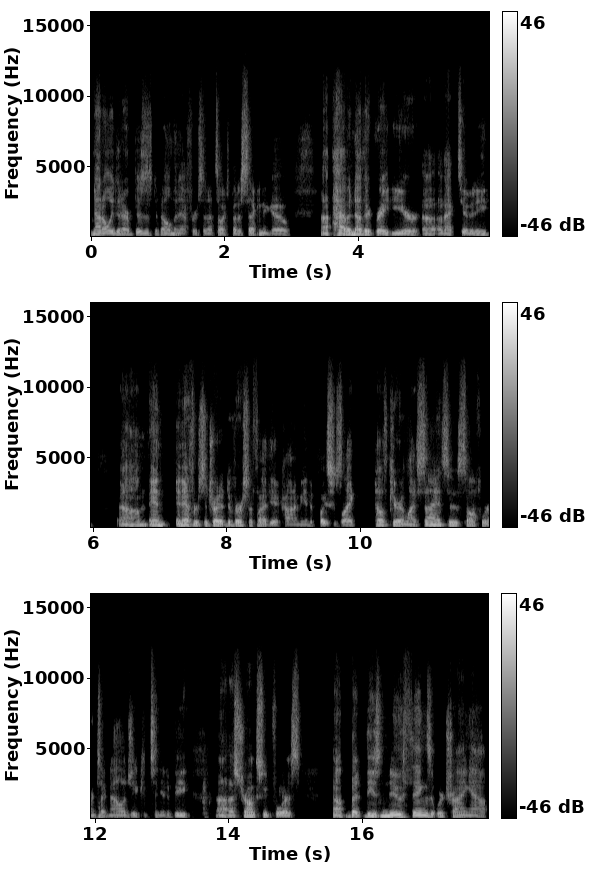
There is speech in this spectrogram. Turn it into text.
Not only did our business development efforts that I talked about a second ago uh, have another great year uh, of activity um, and and efforts to try to diversify the economy into places like healthcare and life sciences, software and technology continue to be uh, a strong suit for us. Uh, but these new things that we're trying out,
